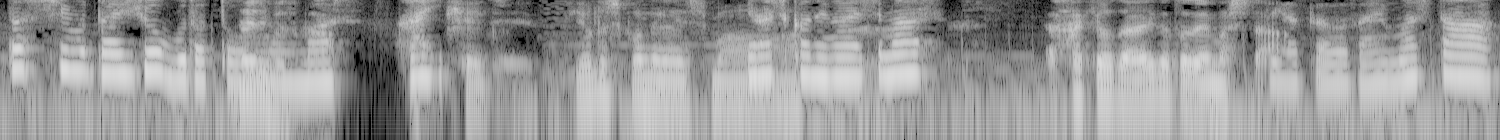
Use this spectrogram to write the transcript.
私は大丈夫だと思います。大丈夫ですはい。OK です。よろしくお願いします。よろしくお願いします。す。先ほどありがとうございました。ありがとうございました。はい。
